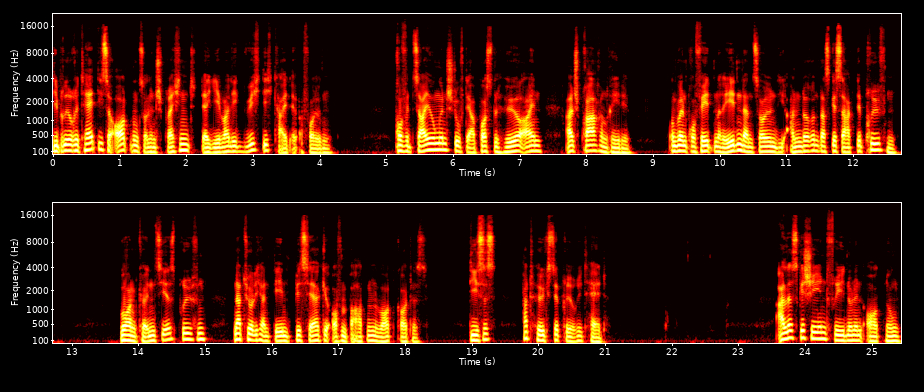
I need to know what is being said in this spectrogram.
Die Priorität dieser Ordnung soll entsprechend der jeweiligen Wichtigkeit erfolgen. Prophezeiungen stuft der Apostel höher ein als Sprachenrede. Und wenn Propheten reden, dann sollen die anderen das Gesagte prüfen. Woran können sie es prüfen? Natürlich an dem bisher geoffenbarten Wort Gottes. Dieses hat höchste Priorität. Alles geschehe in Frieden und in Ordnung,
